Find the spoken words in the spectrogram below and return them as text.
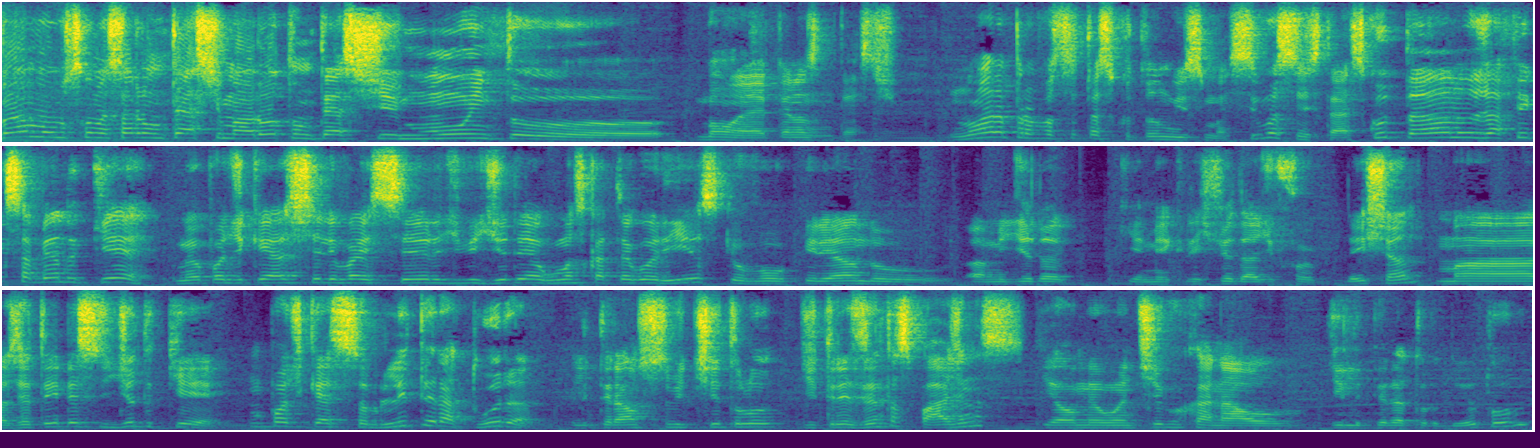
Sportsman. Vamos começar um teste maroto, um teste muito. Bom, é apenas um teste. Não era para você estar tá escutando isso, mas se você está escutando, já fique sabendo que o meu podcast ele vai ser dividido em algumas categorias que eu vou criando à medida que a minha criatividade for deixando. Mas eu tenho decidido que um podcast sobre literatura ele terá um subtítulo de 300 páginas, que é o meu antigo canal de literatura do YouTube.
